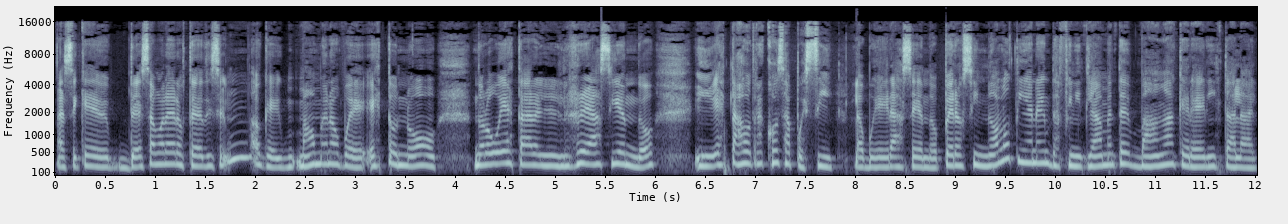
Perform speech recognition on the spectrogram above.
Así que de esa manera ustedes dicen, mm, ok, más o menos pues esto no, no lo voy a estar rehaciendo y estas otras cosas pues sí, las voy a ir haciendo. Pero si no lo tienen, definitivamente van a querer instalar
